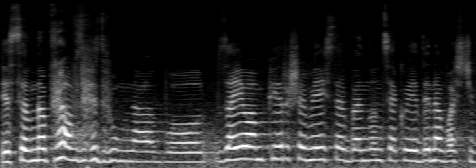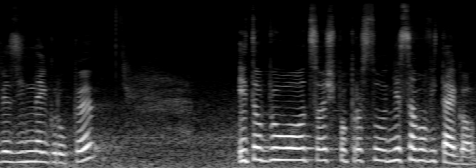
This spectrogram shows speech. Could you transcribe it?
Jestem naprawdę dumna, bo zajęłam pierwsze miejsce, będąc jako jedyna właściwie z innej grupy. I to było coś po prostu niesamowitego.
